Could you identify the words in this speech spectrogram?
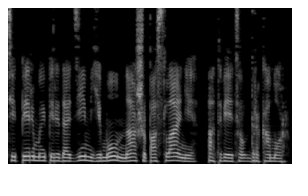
«Теперь мы передадим ему наше послание», — ответил Дракомор.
